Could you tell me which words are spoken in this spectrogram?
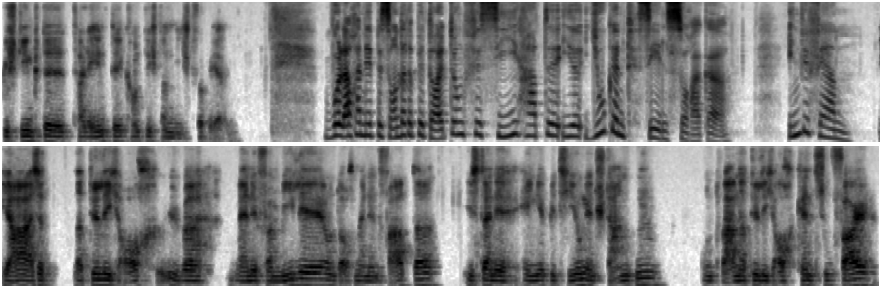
bestimmte Talente konnte ich dann nicht verbergen. Wohl auch eine besondere Bedeutung für Sie hatte Ihr Jugendseelsorger. Inwiefern? Ja, also natürlich auch über meine Familie und auch meinen Vater. ist eine enge Beziehung entstanden und war natürlich auch kein Zufall,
